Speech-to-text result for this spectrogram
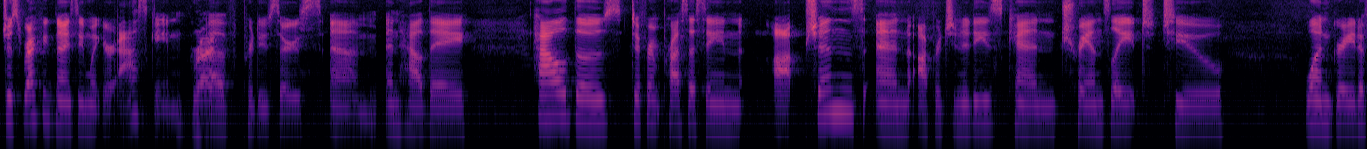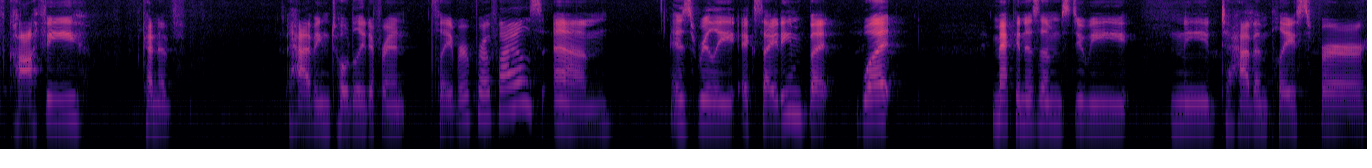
just recognizing what you're asking right. of producers um, and how they how those different processing options and opportunities can translate to one grade of coffee kind of having totally different flavor profiles um, is really exciting. But what mechanisms do we need to have in place for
